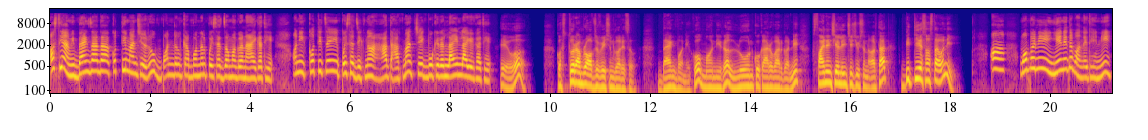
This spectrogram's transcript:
अस्ति हामी ब्याङ्क जाँदा कति मान्छेहरू बन्डलका बन्डल पैसा जम्मा गर्न आएका थिए अनि कति चाहिँ पैसा झिक्न हात हातमा चेक बोकेर लाइन लागेका थिए। ए हो कस्तो राम्रो अब्जर्भेसन गरेछौ। ब्याङ्क भनेको मनी र लोनको कारोबार गर्ने फाइनेन्सियल इन्स्टिट्युसन अर्थात् वित्तीय संस्था हो नि। अँ म पनि यही नै त भन्दै थिएँ नि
